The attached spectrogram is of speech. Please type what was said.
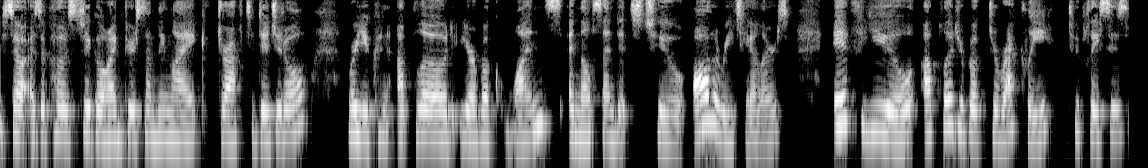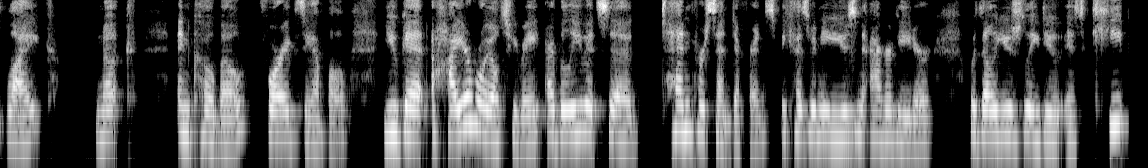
so as opposed to going through something like Draft to Digital, where you can upload your book once and they'll send it to all the retailers, if you upload your book directly to places like Nook, and Kobo, for example, you get a higher royalty rate. I believe it's a 10% difference because when you use an aggregator, what they'll usually do is keep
